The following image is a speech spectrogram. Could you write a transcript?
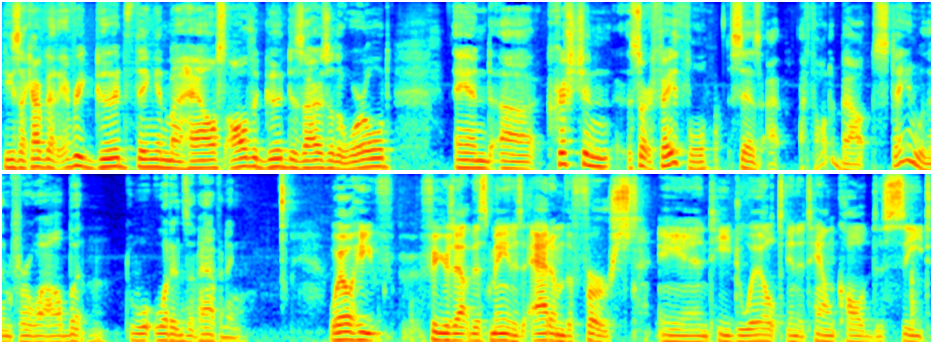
he's like, I've got every good thing in my house, all the good desires of the world. And uh, Christian, sorry, Faithful says, I, I thought about staying with him for a while, but w- what ends up happening? Well, he f- figures out this man is Adam the first, and he dwelt in a town called Deceit.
